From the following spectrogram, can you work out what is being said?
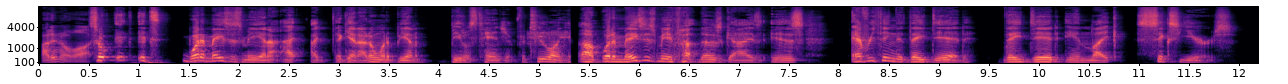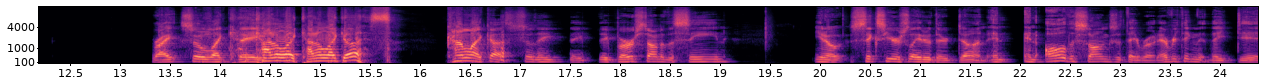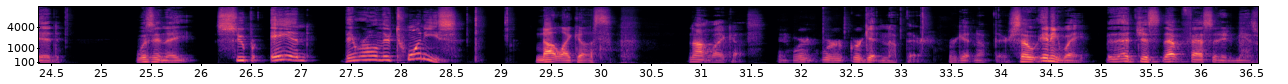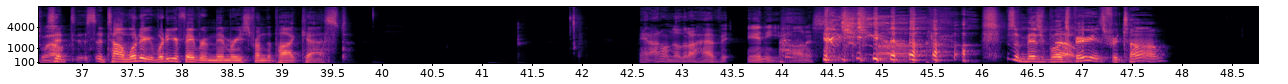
I didn't know a lot. So it, it's what amazes me, and I, I, I again, I don't want to be on a Beatles tangent for too long. Uh, what amazes me about those guys is everything that they did, they did in like six years, right? So like they kind of like kind of like us. Kind of like us. So they they they burst onto the scene. You know, six years later they're done, and and all the songs that they wrote, everything that they did, was in a super, and they were all in their twenties, Not like us. not like us. And we're we're we're getting up there. We're getting up there. So anyway, that just that fascinated me as well. so, so, Tom, what are what are your favorite memories from the podcast? Man, I don't know that I have any, honestly. uh, it was a miserable no. experience for Tom.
